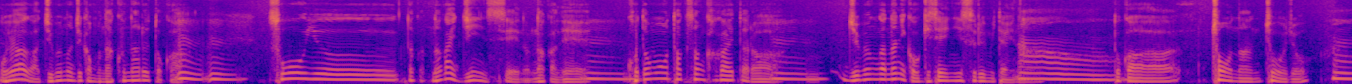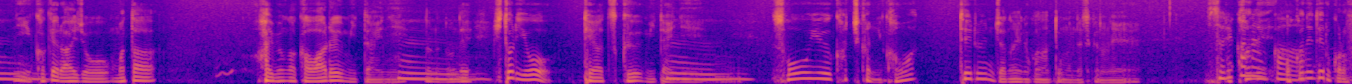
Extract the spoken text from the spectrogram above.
親が自分の時間もなくなるとか、そういうなんか長い人生の中で、うん。子供をたくさん抱えたら、うん。自分が何かを犠牲にするみたいあなー。とか長男長女うん。にかける愛情また配分が変わるみたいになるのでうん一人を手厚くみたいに、うん。そういう価値観に変わってるんじゃないのかなと思うんですけどね。それかなんか。お金出るから2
